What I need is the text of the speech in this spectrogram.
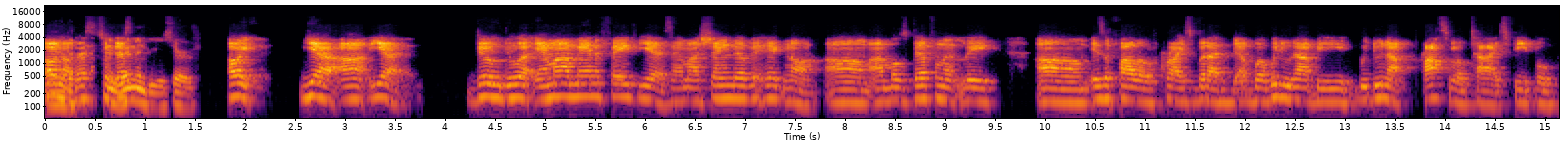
Oh, and no, that's, how that's women do you serve? Oh, yeah, uh, yeah. Do do I, am I a man of faith? Yes. Am I ashamed of it? Heck no. Um, I most definitely um, is a follower of Christ, but I but we do not be we do not proselytize people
